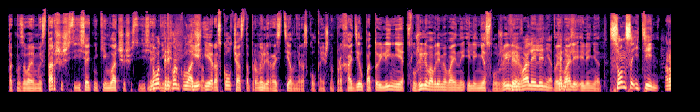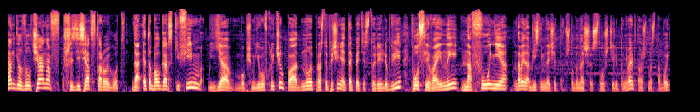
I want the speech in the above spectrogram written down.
так называемые старшие шестидесятники и младшие шестидесятники. Ну вот переходим к младшим. И, и раскол часто, ну или раздел, не раскол, конечно, проходил по той линии, служили во время войны или не служили. Воевали или нет. Воевали конечно. или нет. «Солнце и тень». Рангел Волчанов, 62 год. Да, это болгарский фильм. Я, в общем, его включил по одной простой причине. Это опять история любви. После войны на фоне... Давай объясним, значит, чтобы наши слушатели понимали, потому что мы с тобой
